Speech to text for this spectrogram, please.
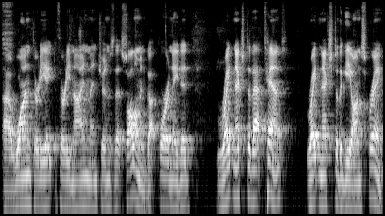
uh, 1 38 to 39 mentions that Solomon got coronated right next to that tent, right next to the Gihon spring.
